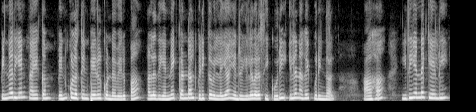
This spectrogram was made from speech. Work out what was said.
பின்னர் ஏன் தயக்கம்? பெண் குலத்தின் பேரில் கொண்ட வெறுப்பா? அல்லது என்னை கண்டால் பிடிக்கவில்லையா? என்று இளவரசி கூறி இளநகை புரிந்தாள். ஆஹா இது என்ன கேள்வி?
